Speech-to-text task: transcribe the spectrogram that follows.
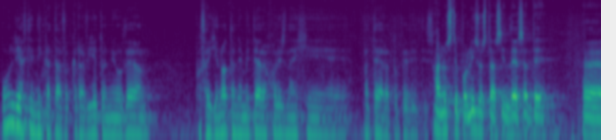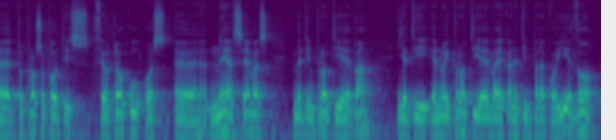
όλη αυτή την κατακραυγή των Ιουδαίων που θα γινόταν μητέρα χωρίς να έχει πατέρα το παιδί της. Άλλωστε πολύ σωστά συνδέσατε ε, το πρόσωπο της Θεοτόκου ως ε, νέας Εύας με την πρώτη Εύα γιατί ενώ η πρώτη Εύα έκανε την παρακοή εδώ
